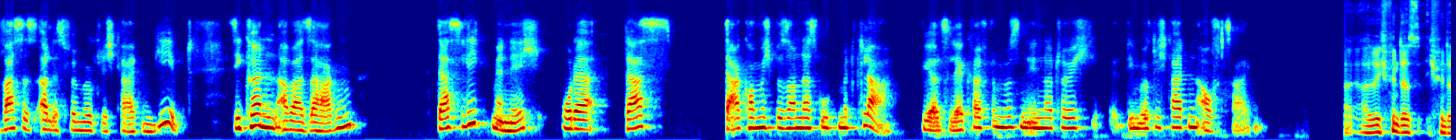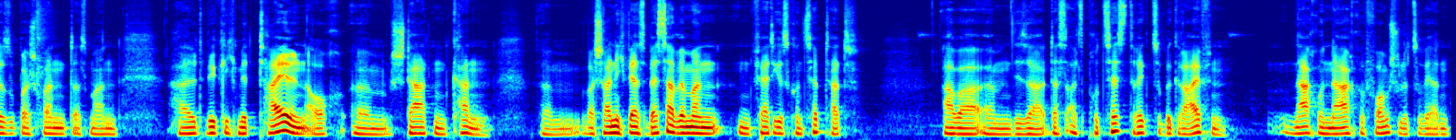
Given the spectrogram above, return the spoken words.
was es alles für Möglichkeiten gibt. Sie können aber sagen, das liegt mir nicht oder das, da komme ich besonders gut mit klar. Wir als Lehrkräfte müssen ihnen natürlich die Möglichkeiten aufzeigen. Also ich finde das, ich das super spannend, dass man halt wirklich mit Teilen auch ähm, starten kann. Ähm, wahrscheinlich wäre es besser, wenn man ein fertiges Konzept hat, aber ähm, dieser, das als Prozess direkt zu begreifen, nach und nach Reformschule zu werden.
